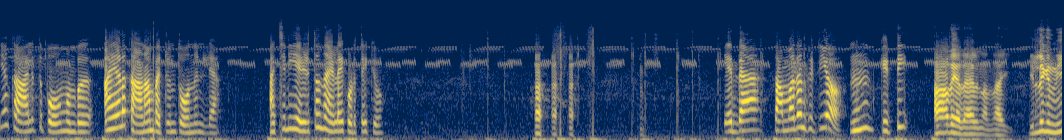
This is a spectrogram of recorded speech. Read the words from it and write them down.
ഞാൻ കാലത്ത് പോകും മുമ്പ് അയാളെ കാണാൻ പറ്റും തോന്നുന്നില്ല. അച്ഛൻ ഈ എഴുത്തൊന്ന് അയാളെ കൊടുത്തേക്കോ. എന്താ സമ്മതം കിട്ടിയോ? കിട്ടി. അതേതായാലും നന്നായി. ഇല്ലെങ്കിൽ നീ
